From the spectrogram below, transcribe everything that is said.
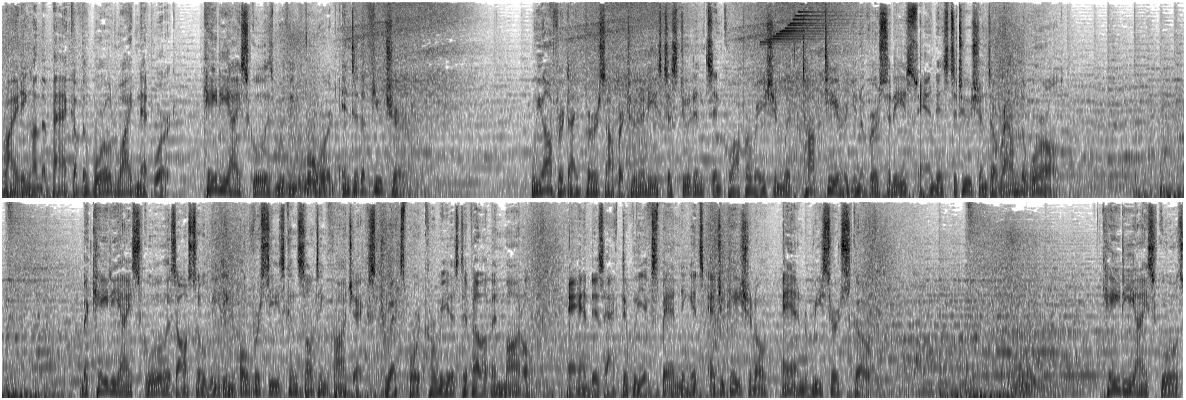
Riding on the back of the worldwide network, KDI School is moving forward into the future. We offer diverse opportunities to students in cooperation with top-tier universities and institutions around the world the KDI School is also leading overseas consulting projects to export Korea's development model and is actively expanding its educational and research scope. KDI School's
